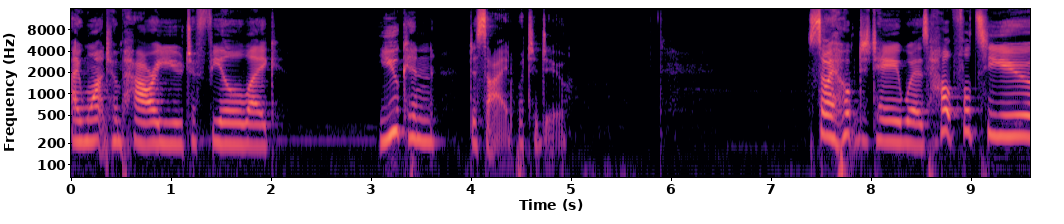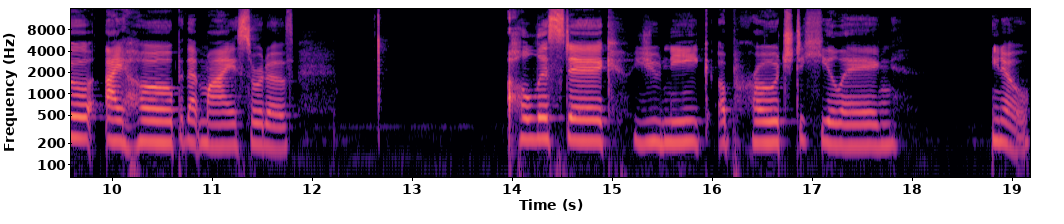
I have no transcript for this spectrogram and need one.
I want to empower you to feel like you can decide what to do. So I hope today was helpful to you. I hope that my sort of holistic, unique approach to healing, you know,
